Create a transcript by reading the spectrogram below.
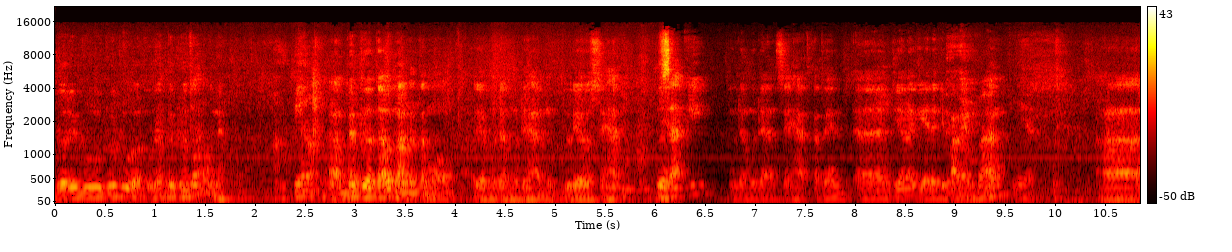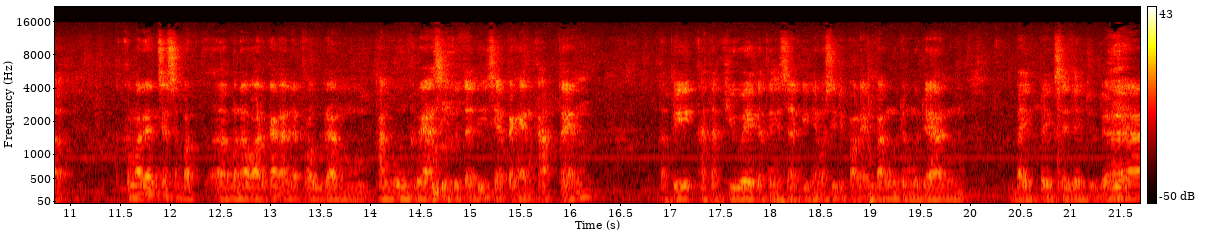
2022, udah hampir dua tahun ya hampir hampir dua tahun lah ketemu ya mudah-mudahan beliau sehat Iya. Zaki mudah-mudahan sehat katanya eh, dia lagi ada di Palembang ya Eh, kemarin saya sempat eh, menawarkan ada program panggung kreasi itu tadi saya pengen kapten tapi kata QW katanya Zakinya masih di Palembang mudah-mudahan baik-baik saja juga. Iya.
